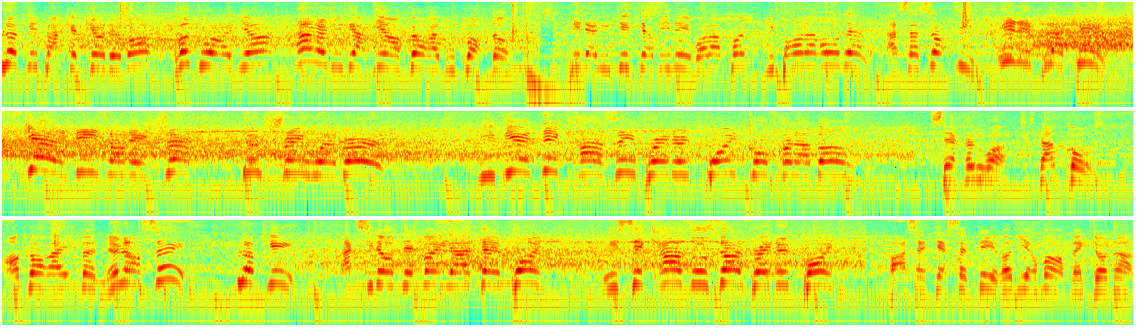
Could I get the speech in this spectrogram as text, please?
bloqué par quelqu'un devant, retour Armia, arrêt du gardien encore à bout portant. Pénalité terminée, voilà Point qui prend la rondelle à sa sortie, il est plaqué. Quelle mise en échec de Shea Weber. Il vient d'écraser Braden Point contre la bande. Cercle droit, Stamkos, encore à Edmund, le lancer, bloqué. Accidentellement, il a atteint Point. Il s'écrase au sol, Braden Point. Passe intercepté, revirement, McDonough.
